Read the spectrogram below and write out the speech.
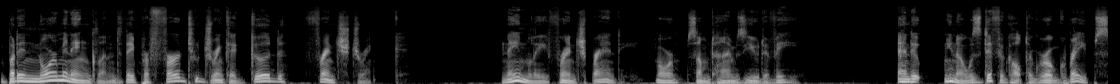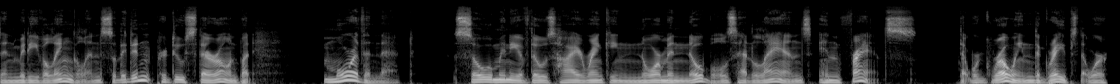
But in Norman England, they preferred to drink a good French drink, namely French brandy, or sometimes eau de vie. And it, you know, was difficult to grow grapes in medieval England, so they didn't produce their own, but more than that, so many of those high ranking Norman nobles had lands in France that were growing the grapes that were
